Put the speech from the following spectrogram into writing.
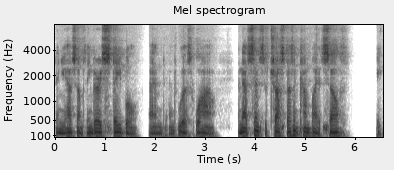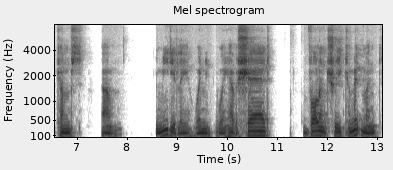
then you have something very stable and, and worthwhile. And that sense of trust doesn't come by itself. It comes um, immediately when, you have a shared voluntary commitment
